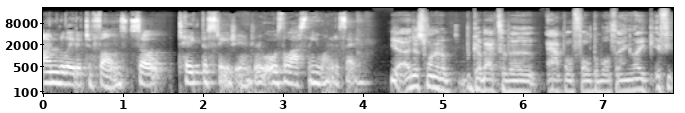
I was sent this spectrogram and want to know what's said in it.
unrelated to phones. So take the stage, Andrew. What was the last thing you wanted to say? Yeah, I just wanted to go back to the Apple foldable thing. Like, if you,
